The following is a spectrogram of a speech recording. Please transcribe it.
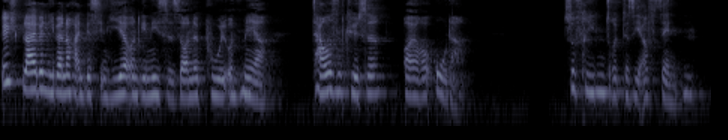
Ich bleibe lieber noch ein bisschen hier und genieße Sonne, Pool und Meer. Tausend Küsse, eure Oda. Zufrieden drückte sie auf Senden.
